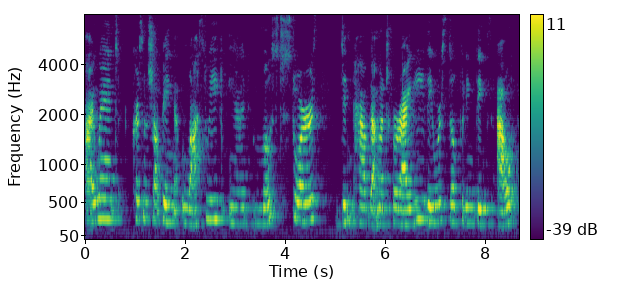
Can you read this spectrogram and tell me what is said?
I went Christmas shopping last week and most stores didn't have that much variety. They were still putting things out.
